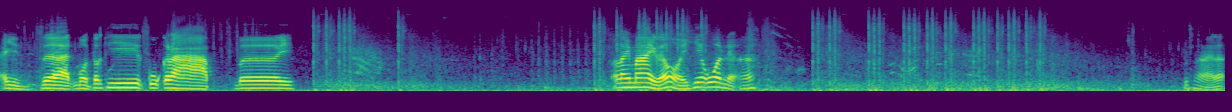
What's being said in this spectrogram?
ไอ้เสือดหมดสักทีกูกราบเบย อะไรมาอีกแล้วหอไอ้เฮียอ้วนเนี่ยฮะชิบหายแล้ว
